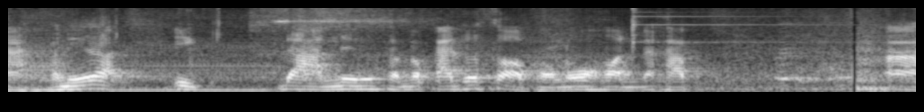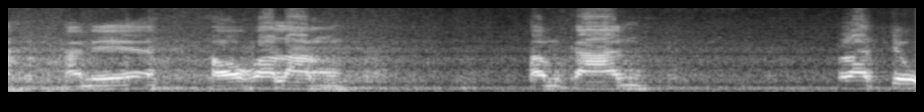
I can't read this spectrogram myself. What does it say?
อะอันนี้ละอีกด่านหนึ่งสำหรับการทดสอบของโนฮอนนะครับอะอันนี้เขากำลังทำการประจุ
